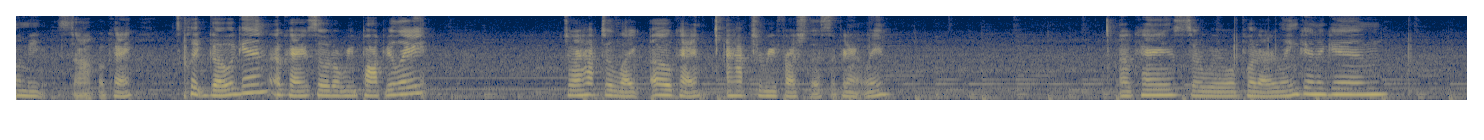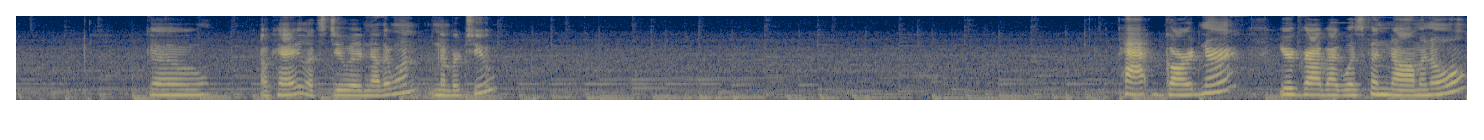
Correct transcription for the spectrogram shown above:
let me stop. Okay. Let's click go again. Okay, so it'll repopulate. Do I have to like, oh, okay. I have to refresh this apparently. Okay, so we will put our link in again. Go. Okay, let's do another one. Number two. Pat Gardner. Your grab bag was phenomenal.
